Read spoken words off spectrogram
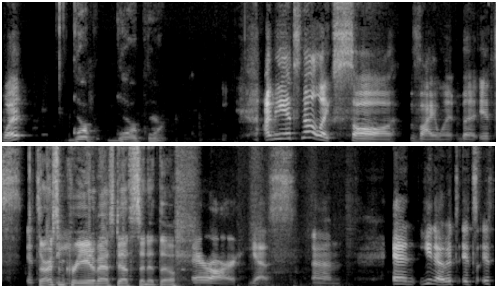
what? Gore gore porn. I mean, it's not like Saw violent, but it's it's. There are some creative ass deaths in it though. There are, yes. Um, and you know, it's it's it's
